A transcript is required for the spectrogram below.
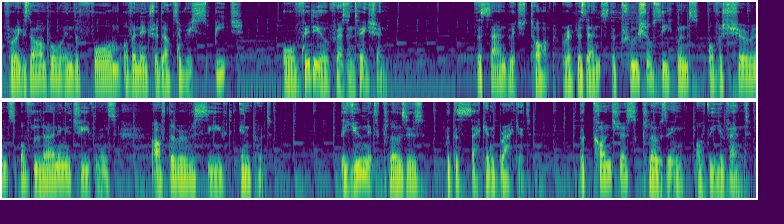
for example, in the form of an introductory speech or video presentation. The sandwich top represents the crucial sequence of assurance of learning achievements after a received input. The unit closes with the second bracket, the conscious closing of the event.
